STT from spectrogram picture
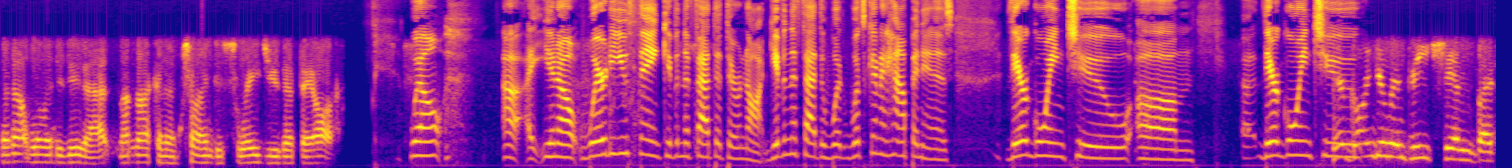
they're not willing to do that. I'm not going to try and dissuade you that they are. Well, uh, you know, where do you think, given the fact that they're not, given the fact that what, what's going to happen is they're going to. Um, uh, they're going to they're going to impeach him, but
